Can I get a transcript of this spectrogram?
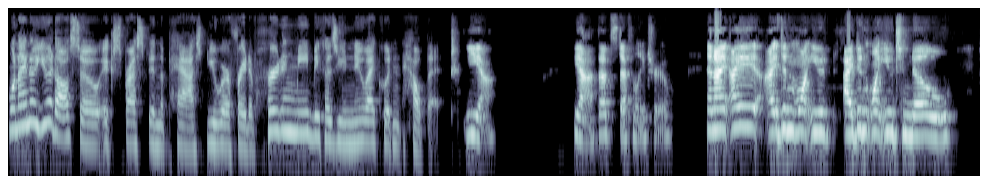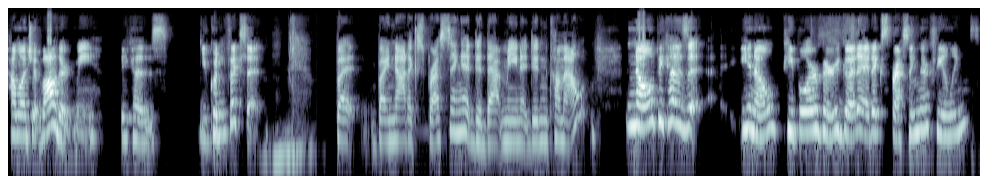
Well, I know you had also expressed in the past you were afraid of hurting me because you knew I couldn't help it. Yeah, yeah, that's definitely true. And I, I, I didn't want you, I didn't want you to know how much it bothered me because you couldn't fix it. But by not expressing it, did that mean it didn't come out? No, because you know, people are very good at expressing their feelings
